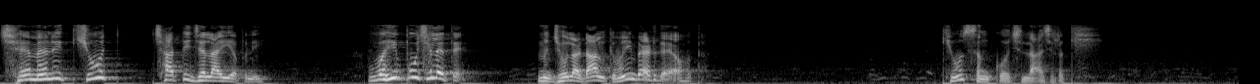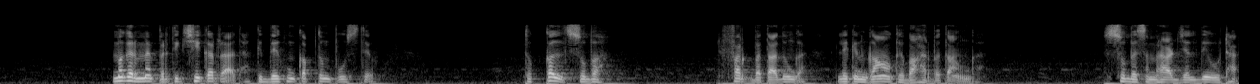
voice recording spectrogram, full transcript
छह महीने क्यों छाती जलाई अपनी? वहीं पूछ लेते। मैं झोला डाल के वहीं बैठ गया होता। क्यों संकोच लाज रखी? मगर मैं प्रतीक्षा कर रहा था कि देखूँ कब तुम पूछते हो। तो कल सुबह फ़र्क बता दूँगा, लेकिन गाँव के बाहर बताऊँगा। सुबह सम्राट जल्दी उठा।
